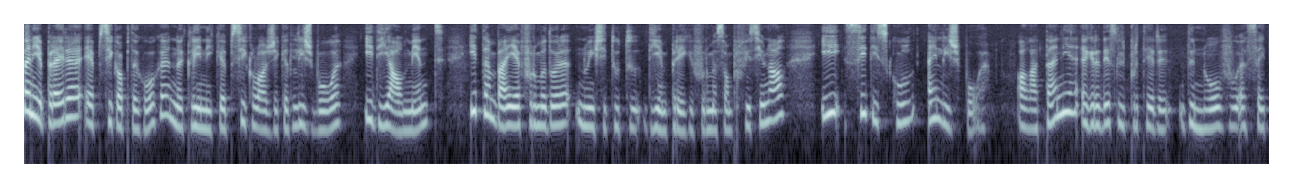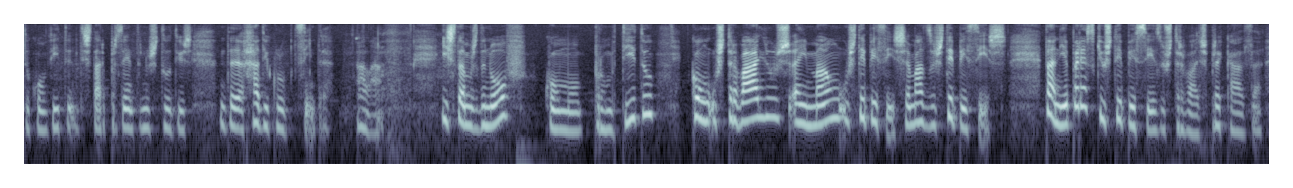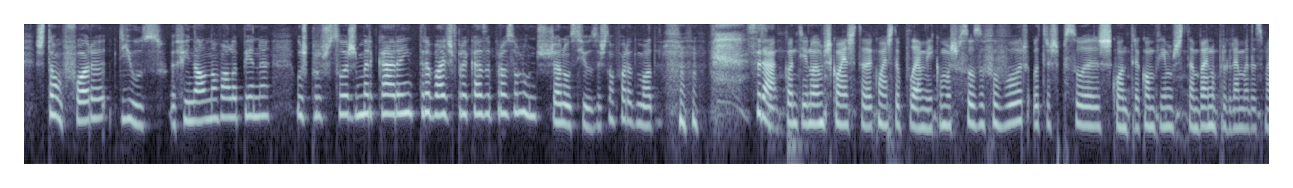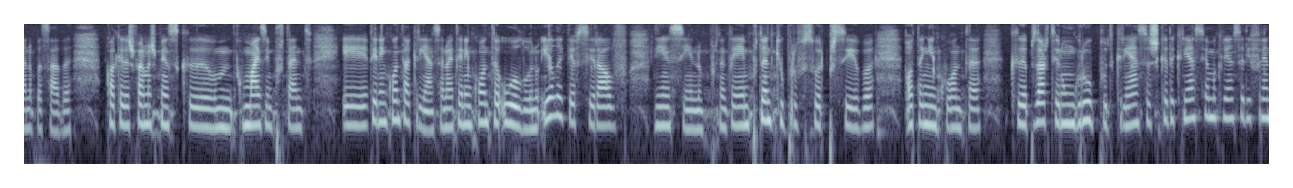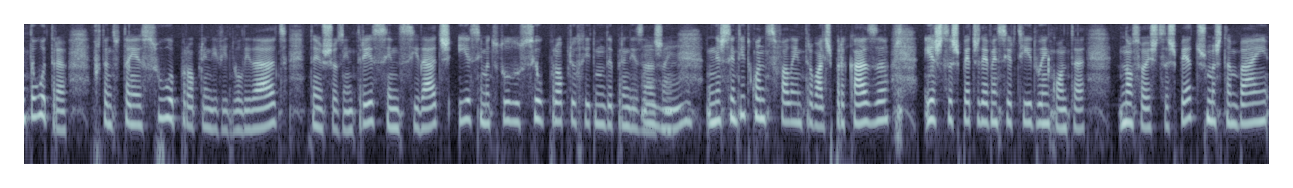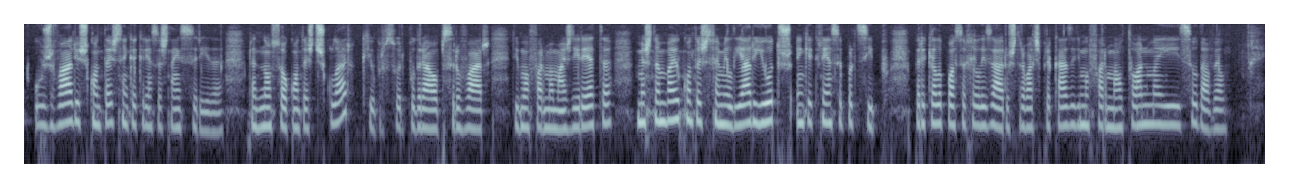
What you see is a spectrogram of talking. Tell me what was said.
Tânia Pereira é psicopedagoga na Clínica Psicológica de Lisboa, idealmente, e também é formadora no Instituto de Emprego e Formação Profissional e City School em Lisboa. Olá, Tânia, agradeço-lhe por ter de novo aceito o convite de estar presente nos estúdios da Rádio Clube de Sintra. Olá. E estamos de novo, como prometido, com os trabalhos em mão, os TPCs, chamados os TPCs. Tânia, parece que os TPCs, os trabalhos para casa, estão fora de uso. Afinal, não vale a pena os professores marcarem trabalhos para casa para os alunos. Já não se usa, estão fora de moda. Será? Sim, continuamos com esta, com esta polémica. Umas pessoas a favor, outras pessoas contra, como vimos também no programa da semana passada. De qualquer das formas, penso que, hum, que o mais importante é ter em conta a criança, não é? Ter em conta o aluno. Ele é que deve ser ser alvo de ensino. Portanto, é importante que o professor perceba ou tenha em conta que, apesar de ter um grupo de crianças, cada criança é uma criança diferente da outra. Portanto, tem a sua própria individualidade, tem os seus interesses e necessidades e, acima de tudo, o seu próprio ritmo de aprendizagem. Uhum. Neste sentido, quando se fala em trabalhos para casa, estes aspectos devem ser tidos em conta. Não só estes aspectos, mas também os vários contextos em que a criança está inserida. Portanto, não só o contexto escolar, que o professor poderá observar de uma forma mais direta, mas também o contexto familiar e outros em que a criança participe, para que ela possa realizar os trabalhos para casa de uma forma autónoma e saudável.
